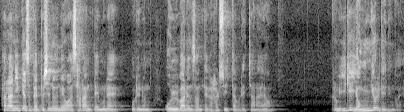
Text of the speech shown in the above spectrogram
하나님께서 베푸신 은혜와 사랑 때문에 우리는 올바른 선택을 할 수 있다고 그랬잖아요. 그러면 이게 연결되는 거예요.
